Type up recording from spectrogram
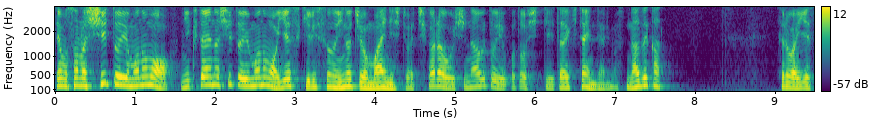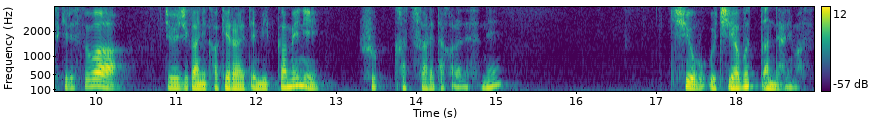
でもその死というものも肉体の死というものもイエス・キリストの命を前にしては力を失うということを知っていただきたいんであります。なぜか。それはイエス・キリストは十字架にかけられて3日目に復活されたからですね。死を打ち破ったんであります。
